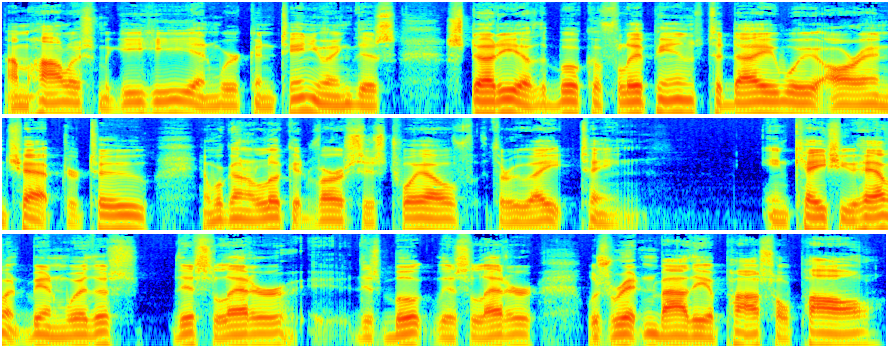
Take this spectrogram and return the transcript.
I'm Hollis McGehee and we're continuing this study of the book of Philippians. Today we are in chapter 2 and we're going to look at verses 12 through 18. In case you haven't been with us, this letter, this book, this letter was written by the Apostle Paul.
